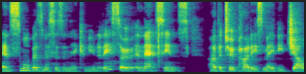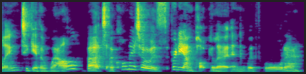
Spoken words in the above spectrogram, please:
and small businesses in their community. So, in that sense, uh, the two parties may be gelling together well, but the Komeito is pretty unpopular in with broader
